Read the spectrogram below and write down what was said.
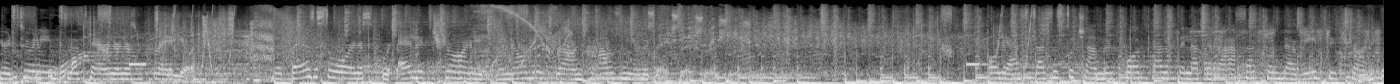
You're tuning to the Terrace Radio, the best source for electronic and underground house music. Hola, estás escuchando el podcast de la terraza con David Detroit.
